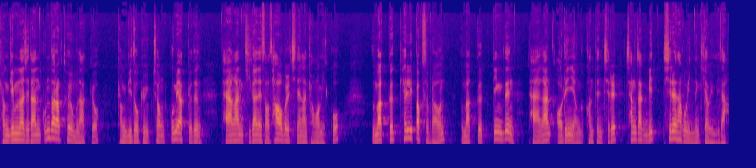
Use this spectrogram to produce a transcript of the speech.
경기문화재단 꿈다락 토요문화학교, 경기도 교육청 꿈이학교 등 다양한 기관에서 사업을 진행한 경험이 있고 음악극 헬리박스 브라운, 음악극 띵 등 다양한 어린이 연극 컨텐츠를 창작 및 실현하고 있는 기업입니다.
